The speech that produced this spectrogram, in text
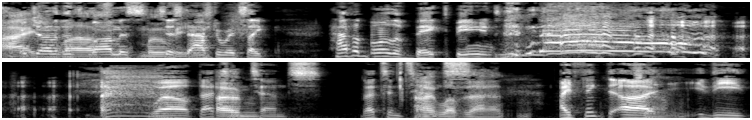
I Jonathan's love mom is movies. just afterwards like, have a bowl of baked beans. no! Well, that's Um, intense. That's intense. I love that. I think uh, So- the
